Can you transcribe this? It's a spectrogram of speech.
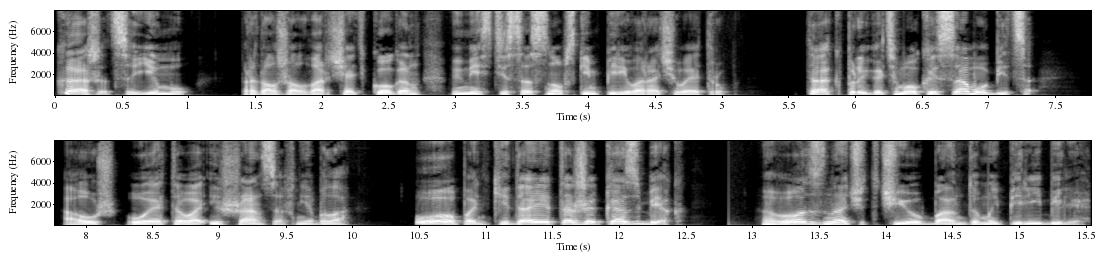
Кажется ему, продолжал ворчать Коган, вместе со Сновским переворачивая труп. Так прыгать мог и сам убиться. А уж у этого и шансов не было. Опаньки, да это же Казбек. Вот, значит, чью банду мы перебили.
